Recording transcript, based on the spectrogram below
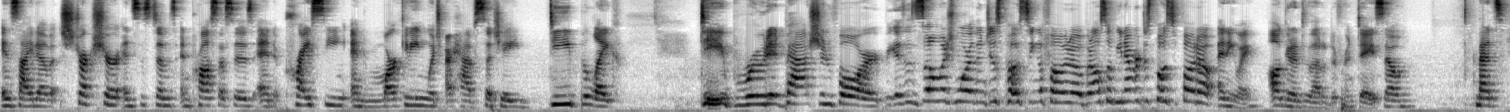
inside of structure and systems and processes and pricing and marketing, which I have such a deep, like, deep rooted passion for because it's so much more than just posting a photo, but also if you never just post a photo. Anyway, I'll get into that a different day. So that's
